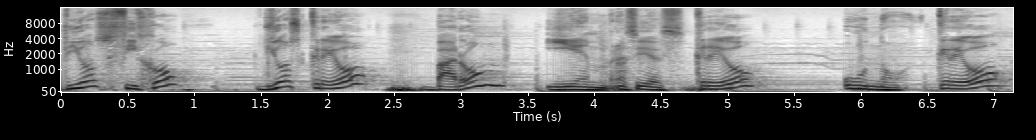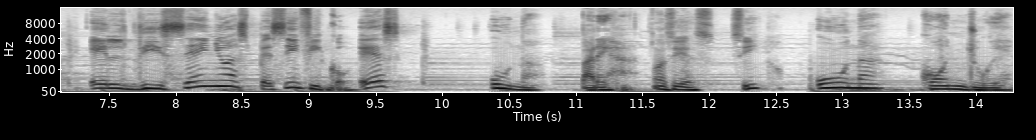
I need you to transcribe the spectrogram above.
Dios fijó, Dios creó varón y hembra. Así es. Creó uno. Creó el diseño específico. Es una pareja. Así es. ¿Sí? Una cónyuge.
